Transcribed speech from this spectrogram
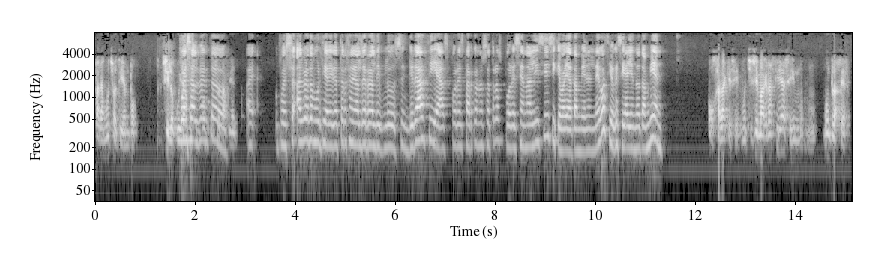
para mucho tiempo. Si lo cuidamos. Pues Alberto, eh, pues Alberto Murcia, director general de Realty Plus, gracias por estar con nosotros, por ese análisis y que vaya también el negocio, que siga yendo también. Ojalá que sí. Muchísimas gracias y un placer.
